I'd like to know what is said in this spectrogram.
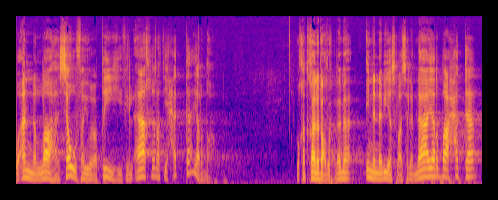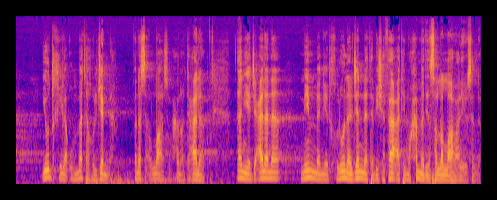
وأن الله سوف يعطيه في الآخرة حتى يرضى. وقد قال بعض العلماء إن النبي صلى الله عليه وسلم لا يرضى حتى يدخل أمته الجنة. فنسأل الله سبحانه وتعالى أن يجعلنا ممن يدخلون الجنة بشفاعة محمد صلى الله عليه وسلم.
